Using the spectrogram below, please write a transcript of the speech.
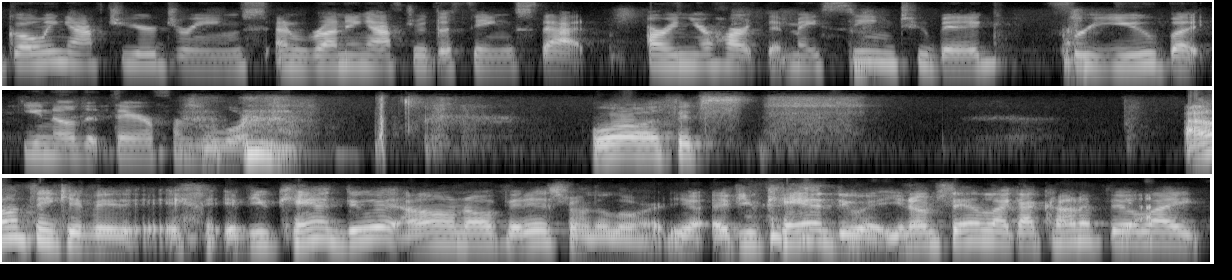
going after your dreams and running after the things that are in your heart that may seem too big for you, but you know that they're from the Lord? Well, if it's, I don't think if it if you can't do it, I don't know if it is from the Lord. Yeah, if you can do it, you know what I'm saying? Like I kind of feel Yeah. like,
